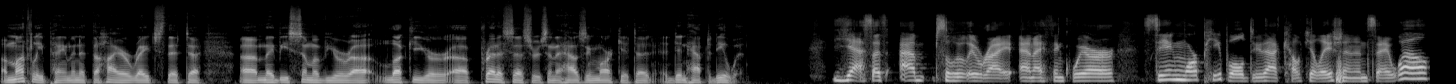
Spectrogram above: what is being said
a monthly payment at the higher rates that uh, uh maybe some of your uh, luckier uh, predecessors in the housing market didn't have to deal with. Yes, that's absolutely right. And I think we're seeing more people do that calculation and say, well,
